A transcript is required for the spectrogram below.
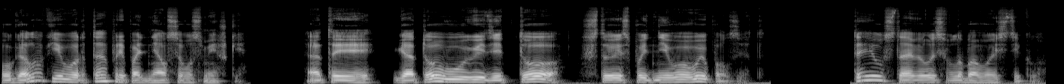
Уголок его рта приподнялся в усмешке. «А ты готова увидеть то, что из-под него выползет?» Ты уставилась в лобовое стекло.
